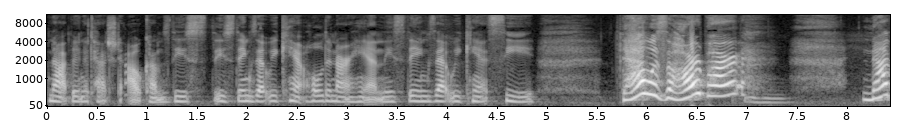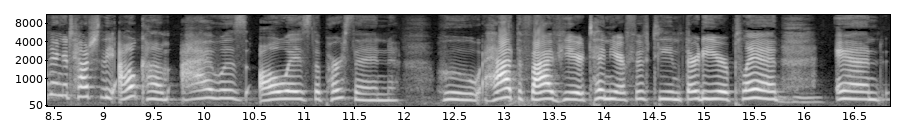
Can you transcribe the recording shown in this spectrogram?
not being attached to outcomes. These these things that we can't hold in our hand, these things that we can't see. That was the hard part. Mm-hmm. Not being attached to the outcome, I was always the person who had the five year, 10 year, 15, 30 year plan mm-hmm. and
